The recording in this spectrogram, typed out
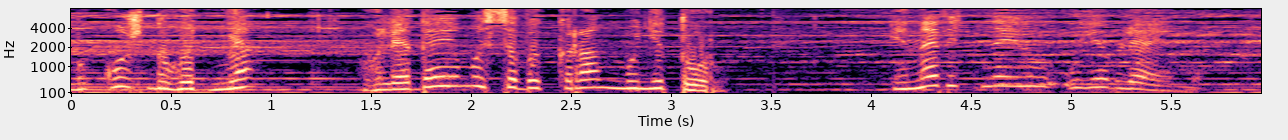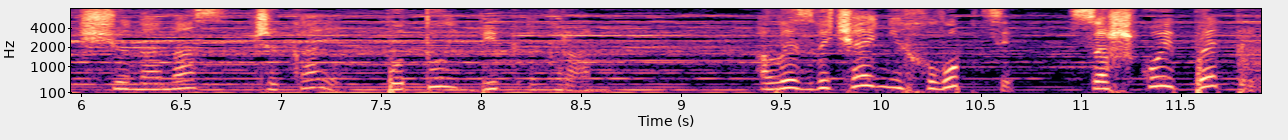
Ми кожного дня вглядаємося в екран монітору і навіть не уявляємо, що на нас чекає по той бік екрану. Але звичайні хлопці Сашко і Петрик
